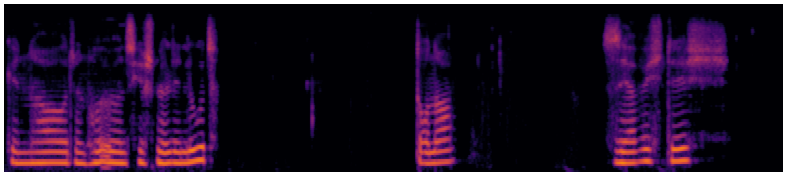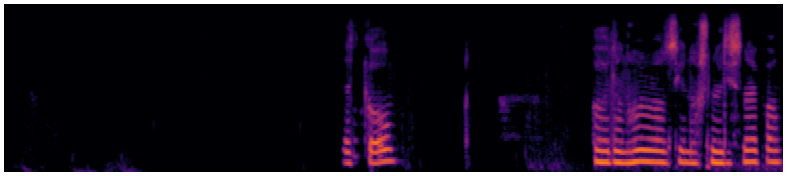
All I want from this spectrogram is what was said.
Genau, dann holen wir uns hier schnell den Loot. Donner. Sehr wichtig. Let's go. Äh, dann holen wir uns hier noch schnell die Sniper.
